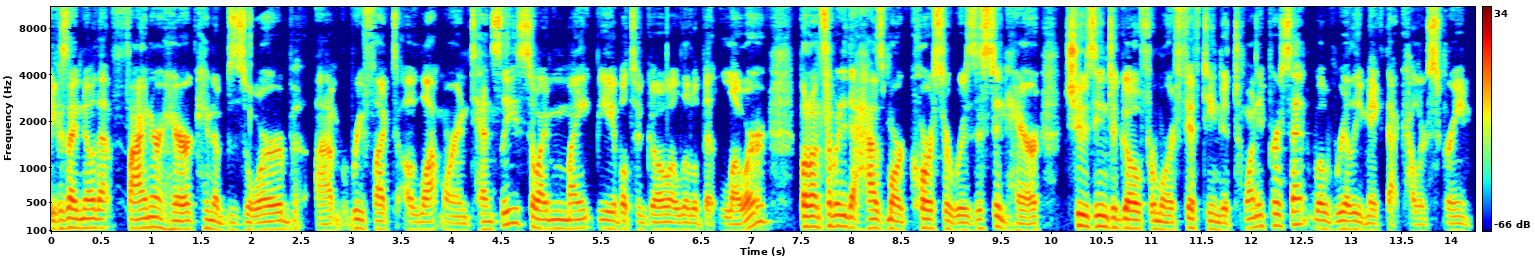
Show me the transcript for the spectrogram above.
because I know that finer hair can absorb, um, reflect a lot more intensely. So I might be able to go a little bit lower. But on somebody that has more coarser resistant hair, choosing to go for more 15 to 20% will really make that color scream.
